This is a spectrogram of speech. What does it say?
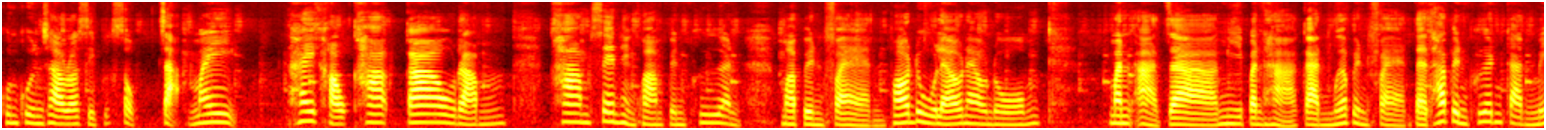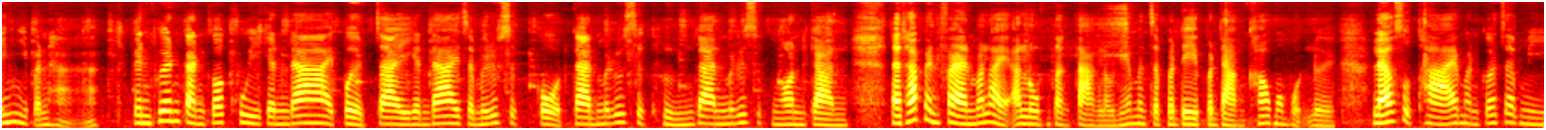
คุณคุณชาวราศีพฤษภจะไม่ให้เขาข้าก้าวร้ำข้ามเส้นแห่งความเป็นเพื่อนมาเป็นแฟน เพราะดูแล้วแนวโน้ม มันอาจจะมีปัญหากันเมื่อเป็นแฟน แต่ถ้าเป็นเพื่อนกันไม่มีปัญหา เป็นเพื่อนกันก็คุยกันได้ เปิดใจกันได้จะไม่รู้สึกโกรธกัน ไม่รู้สึกหึงกัน ไม่รู้สึกงอนกัน แต่ถ้าเป็นแฟนเมื่อไหร่อารมณ์ต่าง ๆ เหล่านี้มันจะประเดประดังเข้ามาหมดเลย แล้วสุดท้ายมันก็จะมี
